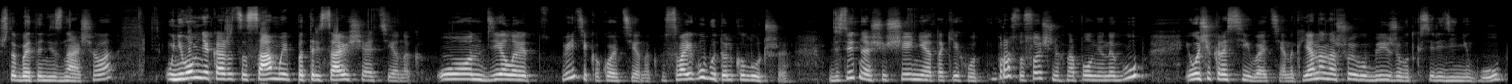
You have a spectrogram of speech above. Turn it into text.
чтобы это не значило. У него, мне кажется, самый потрясающий оттенок. Он делает, видите, какой оттенок? Свои губы только лучше. Действительно ощущение таких вот просто сочных, наполненных губ и очень красивый оттенок. Я наношу его ближе вот к середине губ.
